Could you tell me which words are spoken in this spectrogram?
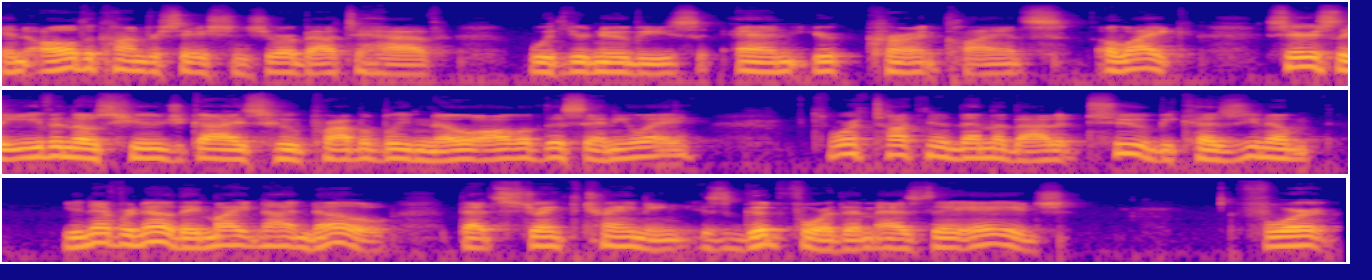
in all the conversations you're about to have with your newbies and your current clients alike. Seriously, even those huge guys who probably know all of this anyway, it's worth talking to them about it too because, you know, you never know. They might not know that strength training is good for them as they age for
